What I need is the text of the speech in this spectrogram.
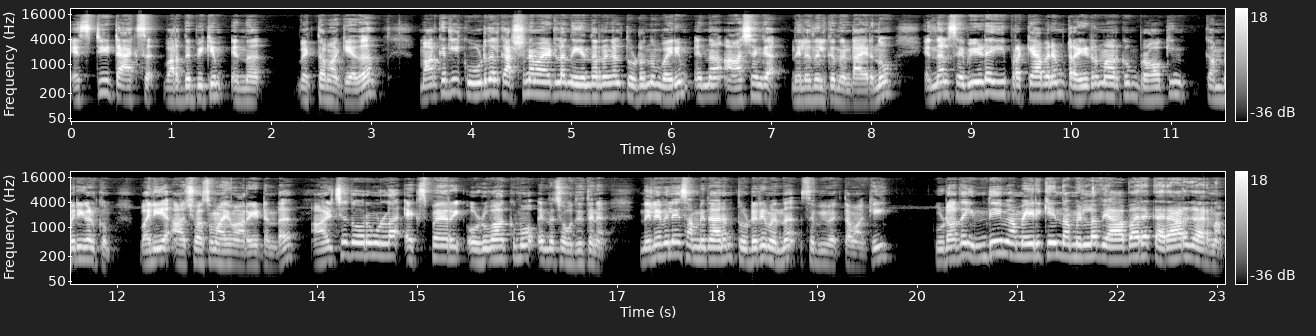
എസ് ടി ടാക്സ് വർദ്ധിപ്പിക്കും എന്ന് വ്യക്തമാക്കിയത്. മാർക്കറ്റിൽ കൂടുതൽ കർശനമായിട്ടുള്ള നിയന്ത്രണങ്ങൾ തുടർന്നും വരും എന്ന ആശങ്ക നിലനിൽക്കുന്നുണ്ടായിരുന്നു. എന്നാൽ സെബിയുടെ ഈ പ്രഖ്യാപനം ട്രേഡർമാർക്കും ബ്രോക്കിംഗ് കമ്പനികൾക്കും വലിയ ആശ്വാസമായി മാറിയിട്ടുണ്ട്. ആഴ്ചതോറുമുള്ള എക്സ്പയറി ഒഴിവാക്കുമോ എന്ന ചോദ്യത്തിന് നിലവിലെ സംവിധാനം തുടരുമെന്ന് സെബി വ്യക്തമാക്കി. കൂടാതെ ഇന്ത്യയും അമേരിക്കയും തമ്മിലുള്ള വ്യാപാര കരാർ കാരണം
